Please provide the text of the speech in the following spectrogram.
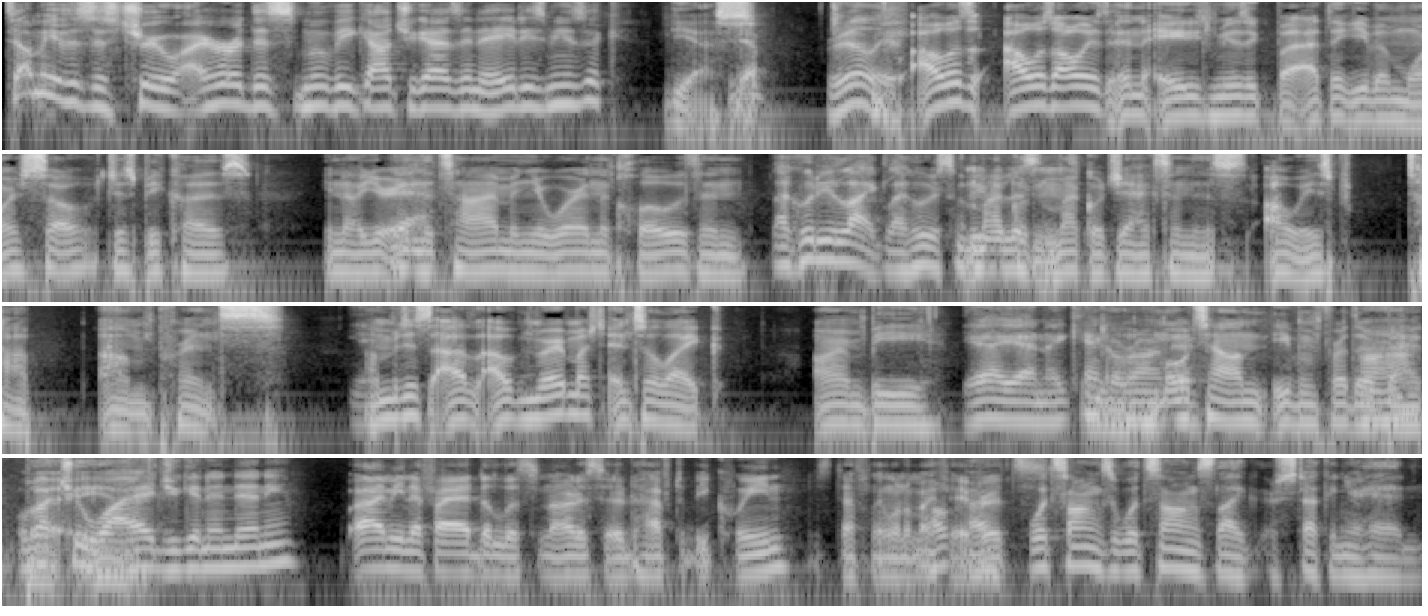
tell me if this is true. I heard this movie got you guys into '80s music. Yes. Yep. Really? I was I was always into '80s music, but I think even more so just because you know you're Yeah. in the time and you're wearing the clothes, and Like who do you like? Like who are some Michael? Michael Jackson is always top um Prince. I'm just I, I'm very much into like R&B, Yeah, yeah. No, you can't you go know, wrong. there. Motown even further Uh-huh. back. What about but, you, yeah. Wyatt? Did you get into any? I mean, if I had to list an artist, it would have to be Queen. It's definitely one of my Okay. favorites. What songs? What songs like are stuck in your head?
